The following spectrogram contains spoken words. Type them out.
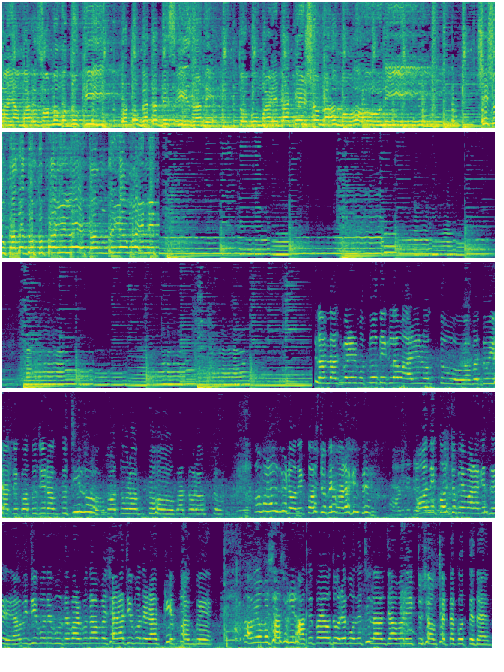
মায়া আমার জনম দুঃখী, কত ব্যথা দিছি জানি, তবু মায়ের ডাকে সোনামণি শিশুকালে দুঃখ পাইলে কান্দি যে রক্ত ছিল, কত রক্ত কত রক্ত। আমার হাজবেন্ড অনেক কষ্ট পেয়ে মারা গেছে। অনেক কষ্ট পেয়ে মারা গেছে। আমি জীবনে বলতে পারব না, আমার সারা জীবনে আক্ষেপ থাকবে। আমি আমার শাশুড়ির হাতে পায়েও ধরে বলেছিলাম যে, আমার একটু সংসারটা করতে দেন।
